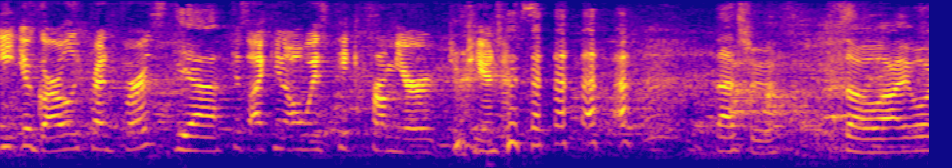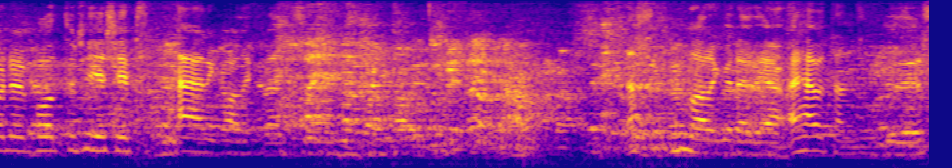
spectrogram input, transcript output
eat your garlic bread first. yeah, Because I can always pick from your tortilla chips. that's true. So I ordered both tortilla chips and garlic bread. So that's not a good idea. I have a tendency to do this.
